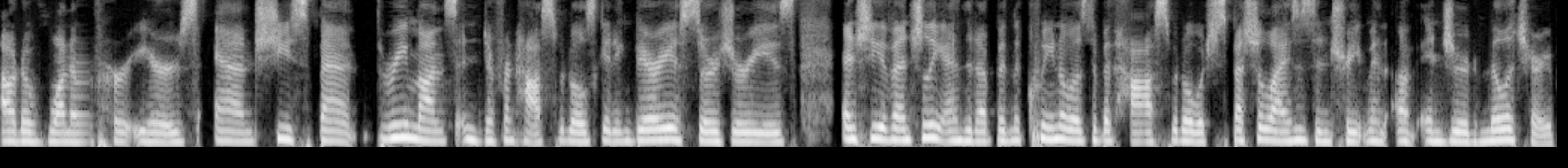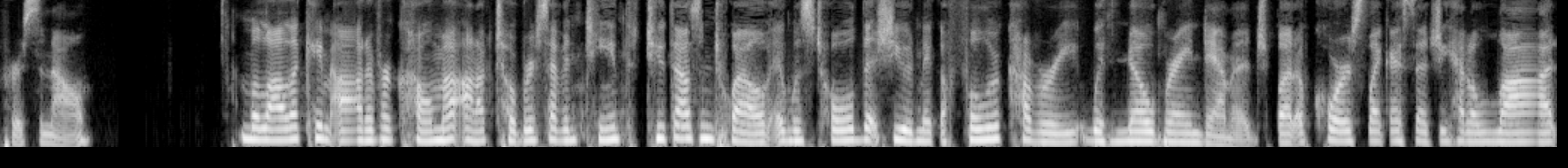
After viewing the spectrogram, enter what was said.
out of one of her ears. And she spent three months in different hospitals getting various surgeries, and she eventually ended up in the Queen Elizabeth Hospital, which specializes in treatment of injured military personnel. Malala came out of her coma on October 17th, 2012, and was told that she would make a full recovery with no brain damage. But of course, like I said, she had a lot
